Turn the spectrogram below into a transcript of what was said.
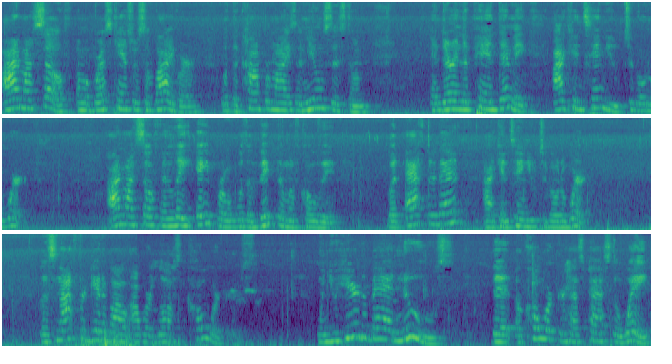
I myself am a breast cancer survivor with a compromised immune system, and during the pandemic, I continued to go to work. I myself in late April was a victim of COVID, but after that, I continued to go to work. Let's not forget about our lost coworkers. When you hear the bad news that a coworker has passed away,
